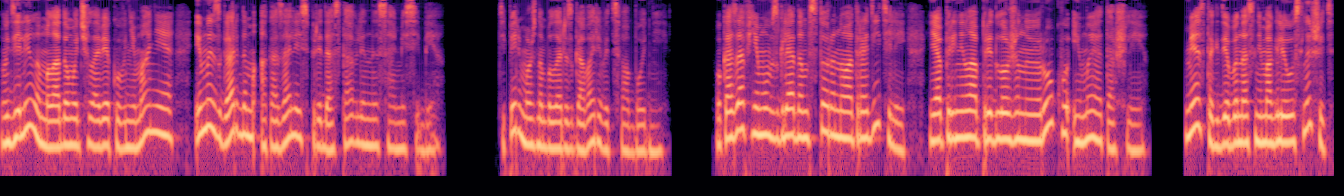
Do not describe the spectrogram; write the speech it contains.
уделила молодому человеку внимание, и мы с Гардом оказались предоставлены сами себе. Теперь можно было разговаривать свободней. Указав ему взглядом в сторону от родителей, я приняла предложенную руку, и мы отошли. Место, где бы нас не могли услышать,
